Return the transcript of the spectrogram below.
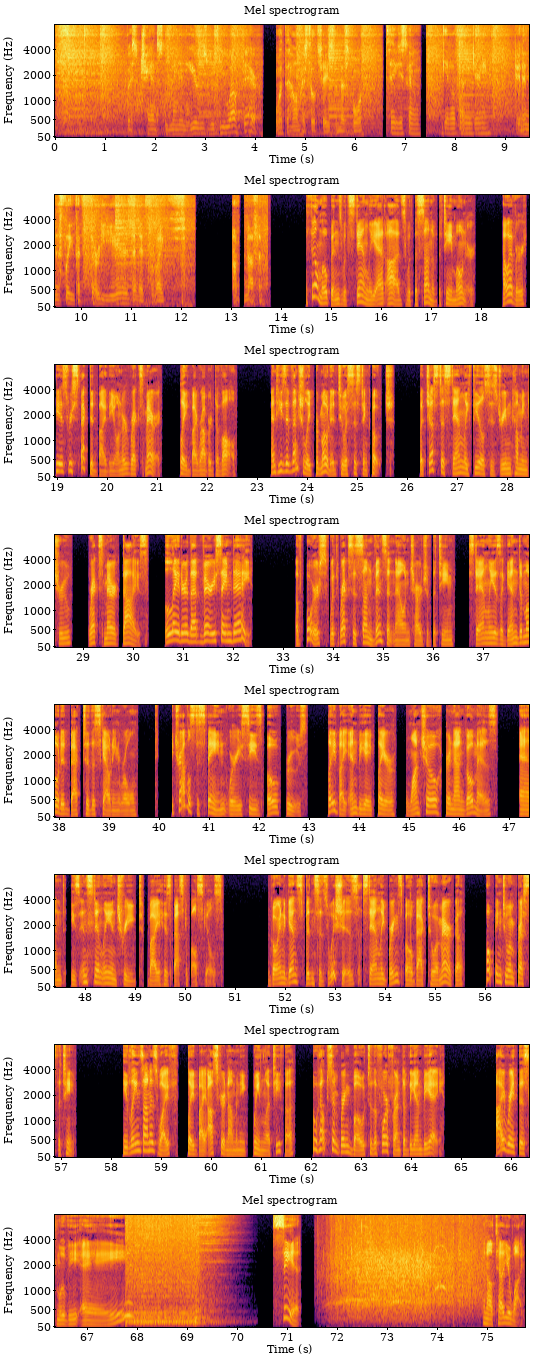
Best chance to win in here is with you out there. What the hell am I still chasing this for? So you're just gonna give up on your dream? Been in this league for 30 years and it's like I'm nothing. The film opens with Stanley at odds with the son of the team owner. However, he is respected by the owner, Rex Merrick, played by Robert Duvall, and he's eventually promoted to assistant coach. But just as Stanley feels his dream coming true, Rex Merrick dies, later that very same day. Of course, with Rex's son Vincent now in charge of the team, Stanley is again demoted back to the scouting role. He travels to Spain where he sees Bo Cruz, played by NBA player Juancho Hernangómez, and he's instantly intrigued by his basketball skills. Going against Vincent's wishes, Stanley brings Bo back to America, hoping to impress the team. He leans on his wife, played by Oscar nominee Queen Latifah, who helps him bring Bo to the forefront of the NBA. I rate this movie a. See it. And I'll tell you why.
